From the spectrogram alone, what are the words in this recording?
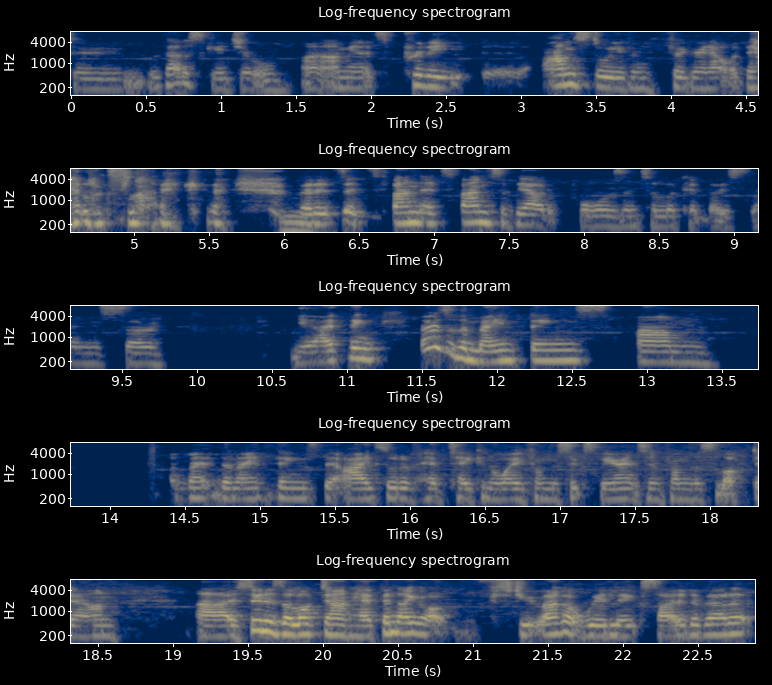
to, without a schedule. I, I, mean, it's pretty, I'm still even figuring out what that looks like, mm. but it's, it's fun. It's fun to be able to pause and to look at those things. So yeah, I think those are the main things. Um, the main things that I sort of have taken away from this experience and from this lockdown. Uh, as soon as the lockdown happened, I got I got weirdly excited about it.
